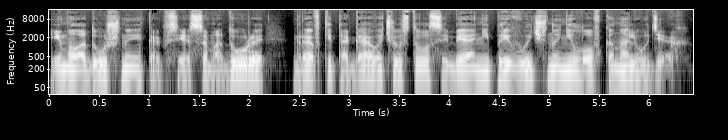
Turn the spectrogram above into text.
И малодушный, как все самодуры, граф Китагава чувствовал себя непривычно неловко на людях.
